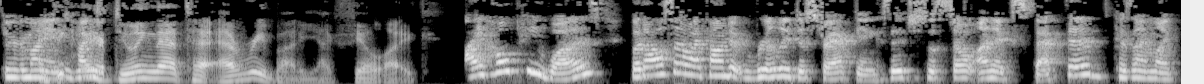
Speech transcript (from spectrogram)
through my entire he's doing that to everybody. I feel like. I hope he was, but also I found it really distracting because it just was so unexpected because I'm like,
